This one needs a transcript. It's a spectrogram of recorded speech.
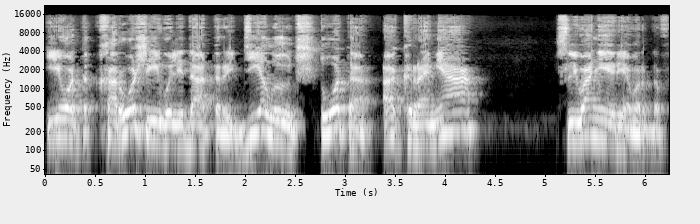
и вот хорошие валидаторы делают что-то, окромя сливания reward ов.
